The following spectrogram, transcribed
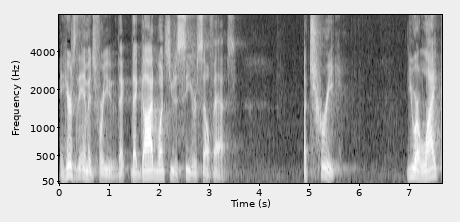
And here's the image for you that, that God wants you to see yourself as a tree. You are like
